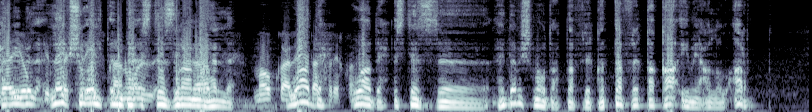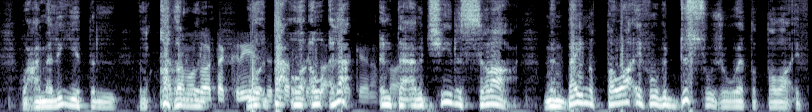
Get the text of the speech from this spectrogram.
لا يمكن لايك شو قلت أنت أستاذ رامي هلا؟ موقع واضح للتفرقة. واضح. أستاذ هذا مش موضع التفرقة. التفرقة قائمة على الأرض. وعملية القهر موضوع تكريس و... و... لا أنت عم بتشيل الصراع من بين الطوائف وبتدسه جوات الطوائف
